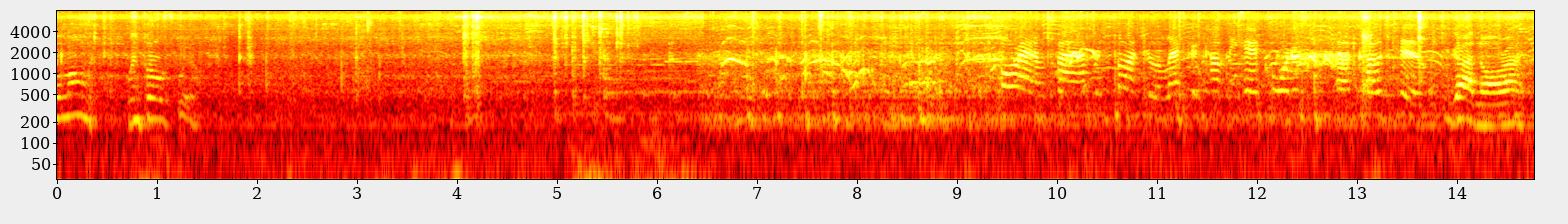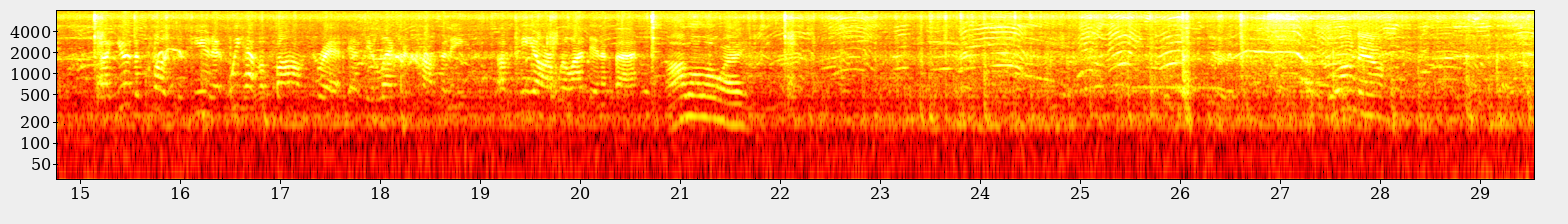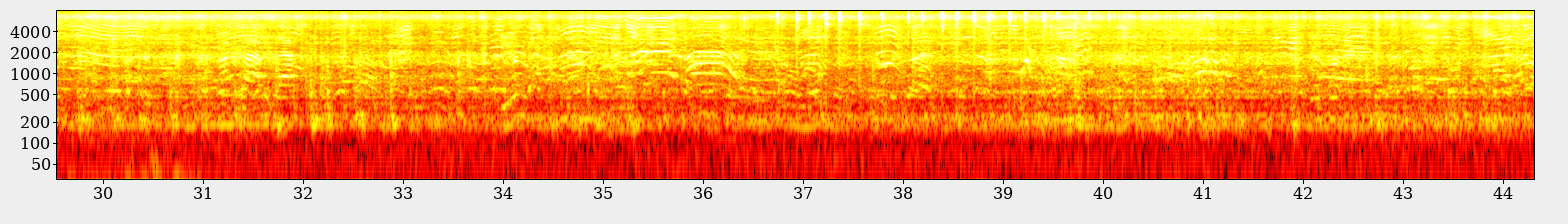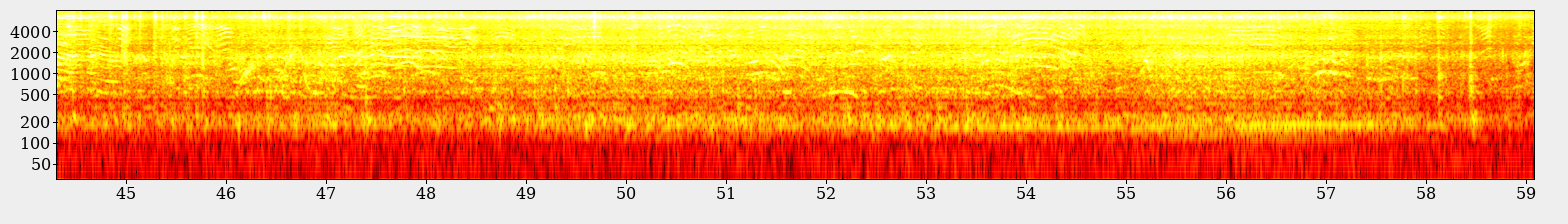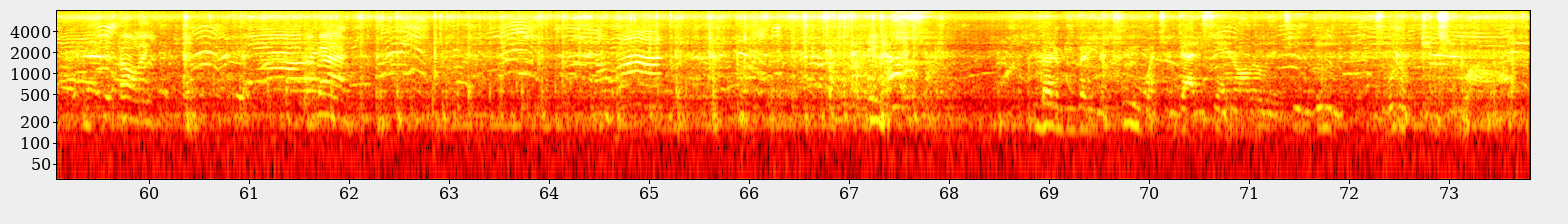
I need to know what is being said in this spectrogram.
you a moment. We both will. Four Adam Five, respond to Electric Company headquarters, uh, code two. You got right. Uh, you're the closest unit. We have a bomb threat at the electric company. A PR will identify. I'm on my way. Calling. Come back. Hey, Hotshot. You better be ready to prove what your daddy's saying all over the TV, because we're gonna get you all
